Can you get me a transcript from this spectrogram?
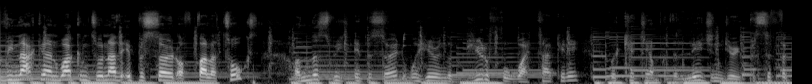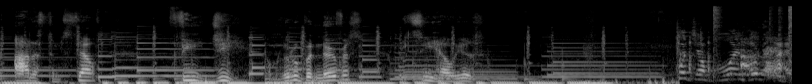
Vinaka and welcome to another episode of Fala Talks. On this week's episode, we're here in the beautiful Waitakere. We're catching up with the legendary Pacific artist himself, Fiji. I'm a little bit nervous, but let's see how he is. What your boy look like?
